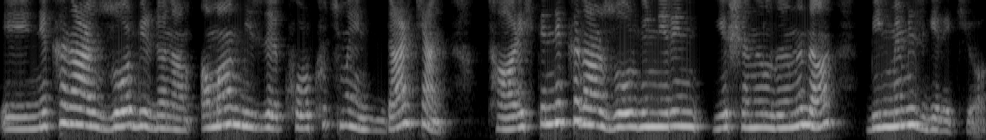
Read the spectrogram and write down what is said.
e, ne kadar zor bir dönem aman bizleri korkutmayın derken tarihte ne kadar zor günlerin yaşanıldığını da bilmemiz gerekiyor.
